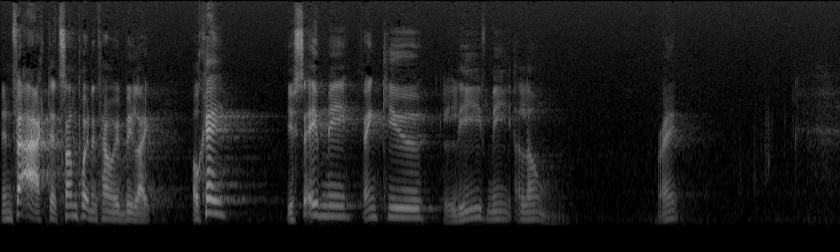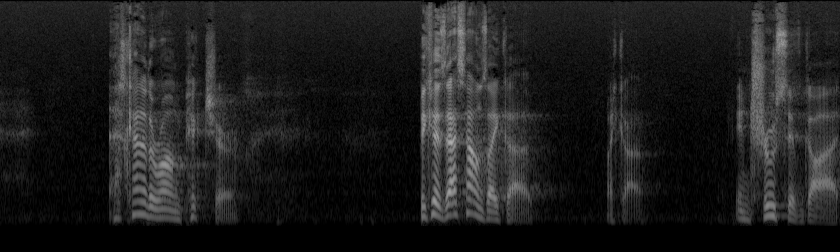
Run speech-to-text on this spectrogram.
In fact, at some point in time, we'd be like, okay, you saved me, thank you, leave me alone. Right? That's kind of the wrong picture. Because that sounds like a like a intrusive God.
